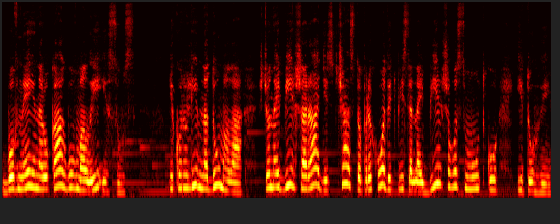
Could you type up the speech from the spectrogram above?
бо в неї на руках був малий Ісус. І королівна думала, що найбільша радість часто приходить після найбільшого смутку і туги.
